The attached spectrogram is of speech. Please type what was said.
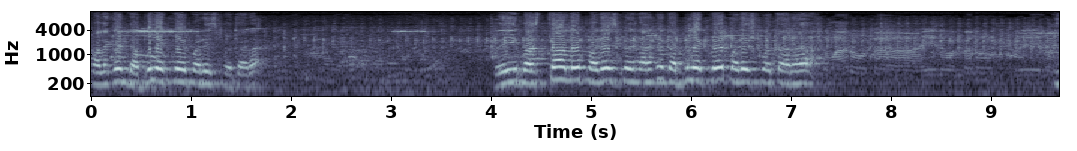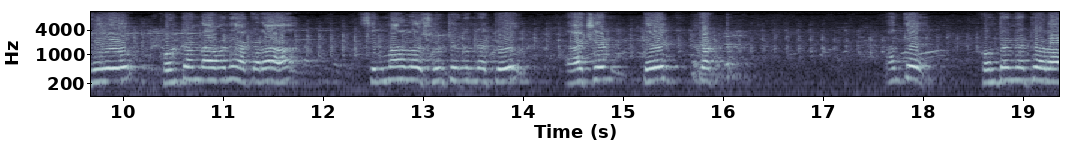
వాళ్ళకేం డబ్బులు ఎక్కువ పడేసిపోతారా? వెయ్యి బస్తాలు పడేసిపోయినారంటే డబ్బులు ఎక్కువ పడేసిపోతారా? మీరు కొంటున్నామని అక్కడ సినిమాలో షూటింగ్ ఉన్నట్టు యాక్షన్ టేక్ కట్. అంతే కొంటున్నట్టు అలా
